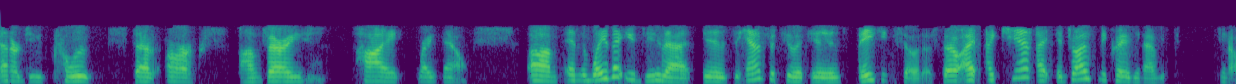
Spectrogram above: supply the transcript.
energy pollutants that are uh, very high right now. Um, and the way that you do that is the answer to it is baking soda. So I, I can't. I, it drives me crazy now. You know,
